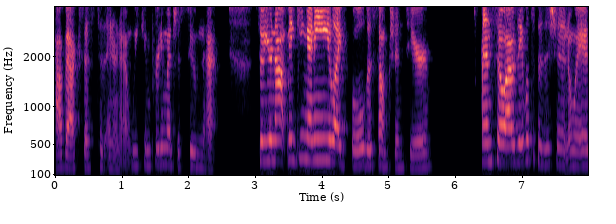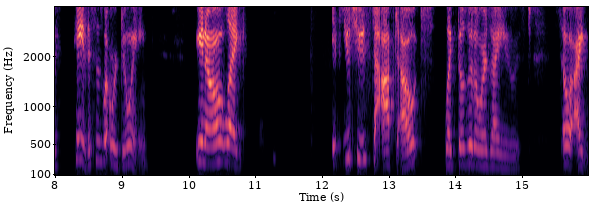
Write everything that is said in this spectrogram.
have access to the internet. We can pretty much assume that. So you're not making any like bold assumptions here. And so I was able to position it in a way as, hey, this is what we're doing. You know, like if you choose to opt out, like those are the words I used. So I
